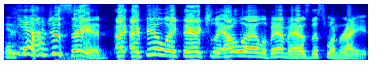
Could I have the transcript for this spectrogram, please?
and Yeah. I'm just saying. I, I feel like they actually Outlaw Alabama has this one right.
